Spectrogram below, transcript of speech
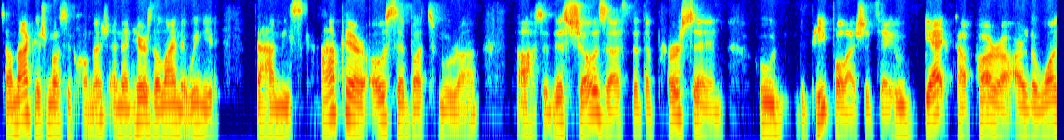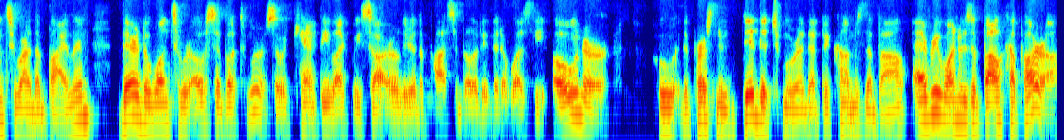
So makdish mosif chomesh. And then here's the line that we need. The hamiskaper ose batmura. Oh, so this shows us that the person who, the people, I should say, who get kapara are the ones who are the bailim. They're the ones who are ose batmura. So it can't be like we saw earlier, the possibility that it was the owner who the person who did the tmura that becomes the Baal, everyone who's a Baal Kapara,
